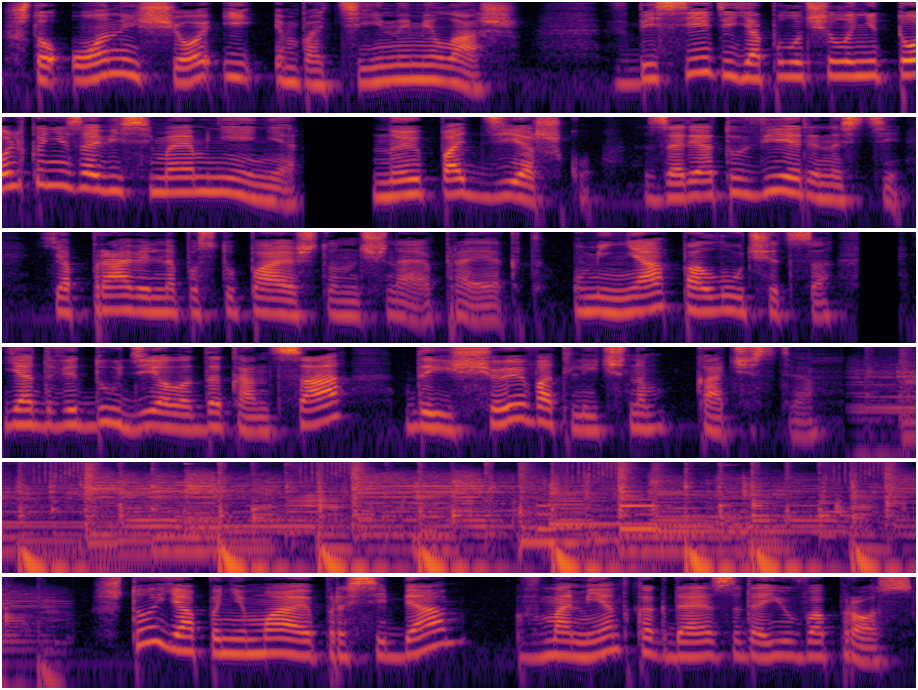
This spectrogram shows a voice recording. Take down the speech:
что он еще и эмпатийный милаш. В беседе я получила не только независимое мнение, но и поддержку, заряд уверенности. Я правильно поступаю, что начинаю проект. У меня получится. Я доведу дело до конца, да еще и в отличном качестве. Что я понимаю про себя в момент, когда я задаю вопрос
